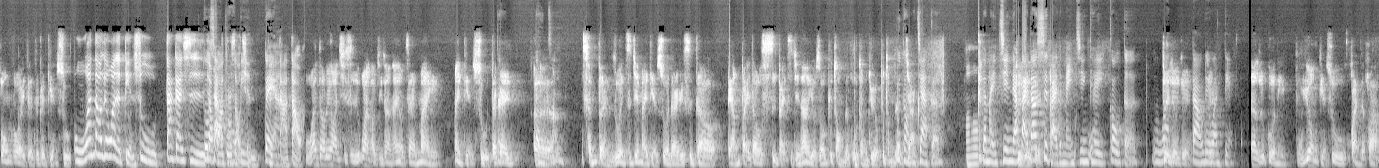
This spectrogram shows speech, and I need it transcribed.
Bonvoy 的这个点数，五万到六万的点数大概是要花多少钱？对，达到五万到六万，其实万豪集团它有在卖卖点数，大概呃。成本，如果你直接买点数，大概是到两百到四百之间。那有时候不同的活动就有不同的价价格哦，的美金两百到四百的美金可以购得五万对对对到六万点。那如果你不用点数换的话，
